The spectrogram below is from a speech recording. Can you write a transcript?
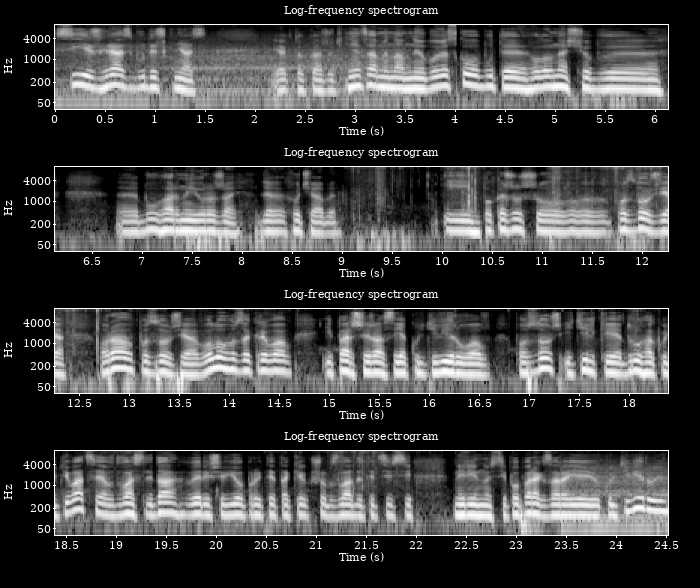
сієш грязь, будеш князь. Як то кажуть, князями нам не обов'язково бути, головне, щоб був гарний урожай для хоча б. І покажу, що е, поздовж я орав, поздовж я вологу закривав. І перший раз я культивірував поздовж, і тільки друга культивація в два сліда вирішив його пройти, так як щоб зладити ці всі нерівності. Поперек зараз я його культивірую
